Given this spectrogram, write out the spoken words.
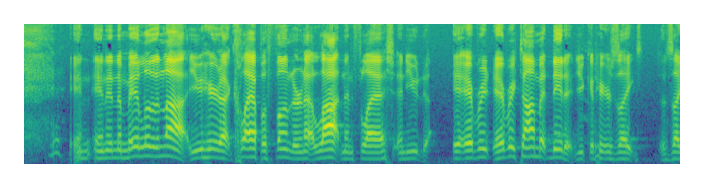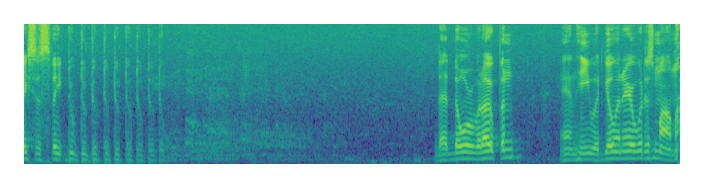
and and in the middle of the night, you hear that clap of thunder and that lightning flash, and you every every time it did it, you could hear Zake, Zace's feet. Doo, doo, doo, doo, doo, doo, doo, doo. That door would open, and he would go in there with his mama.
